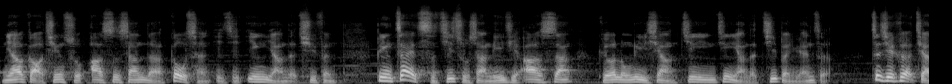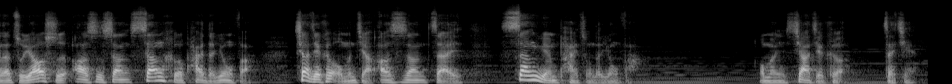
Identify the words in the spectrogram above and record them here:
你要搞清楚二四三的构成以及阴阳的区分，并在此基础上理解二四三格龙立象、静阴静阳的基本原则。这节课讲的主要是二四三三合派的用法，下节课我们讲二四三在三元派中的用法。我们下节课再见。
